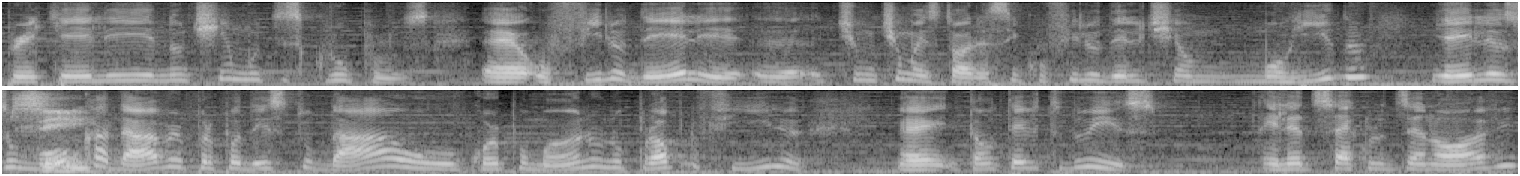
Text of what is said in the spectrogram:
porque ele não tinha muitos escrúpulos. É, o filho dele, é, tinha, tinha uma história assim, que o filho dele tinha morrido, e aí ele exumou o cadáver para poder estudar o corpo humano no próprio filho. É, então teve tudo isso. Ele é do século XIX,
